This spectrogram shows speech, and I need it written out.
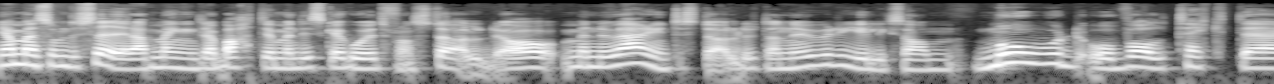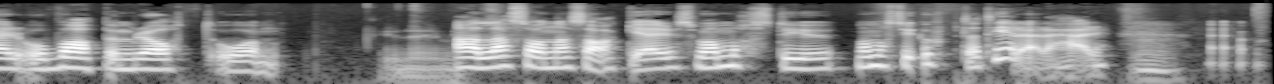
ja men som du säger att mängdrabatt, ja men det ska gå ut från stöld. Ja men nu är det inte stöld utan nu är det ju liksom mord och våldtäkter och vapenbrott och alla sådana saker. Så man måste ju, man måste ju uppdatera det här. Mm. Um,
